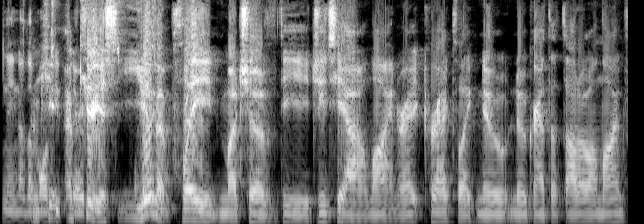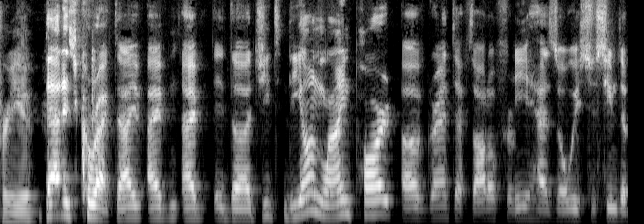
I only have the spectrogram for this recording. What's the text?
you know the I'm multiplayer. I'm curious. You haven't played much of the GTA Online, right? Correct? Like no no Grand Theft Auto Online for you. That is correct. I I I the G, the online part of Grand Theft Auto for me has always just seemed a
